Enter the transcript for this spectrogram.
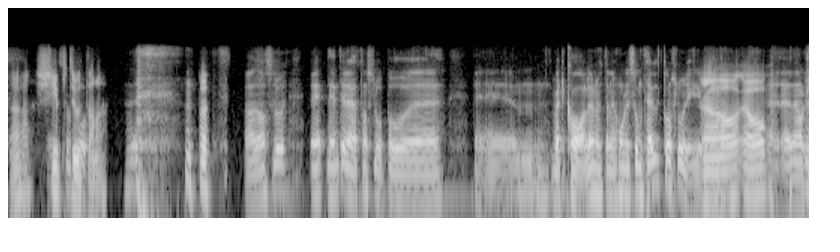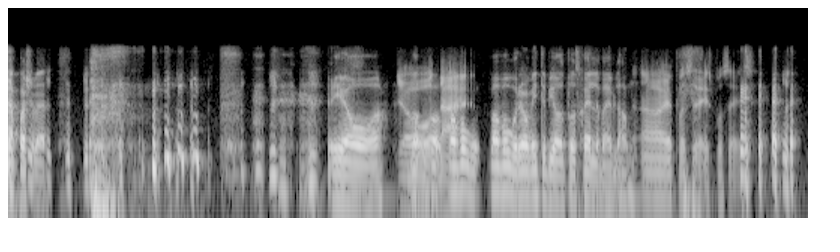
Ja, chiptuttarna. ja, de slår, det, är inte det att de slår på eh, eh, vertikalen utan det är horisontellt de slår i. Ja, ja. Eh, när de klappar sådär. ja, ja vad, va, va, va, vad vore det om vi inte bjöd på oss själva ibland? Nej, precis, precis.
